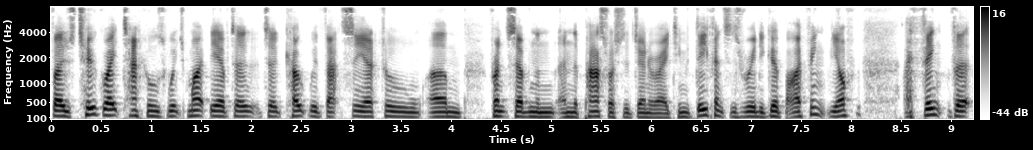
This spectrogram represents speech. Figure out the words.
those two great tackles, which might be able to, to cope with that Seattle um, front seven and, and the pass rush they're generating. The defense is really good, but I think the off- I think that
